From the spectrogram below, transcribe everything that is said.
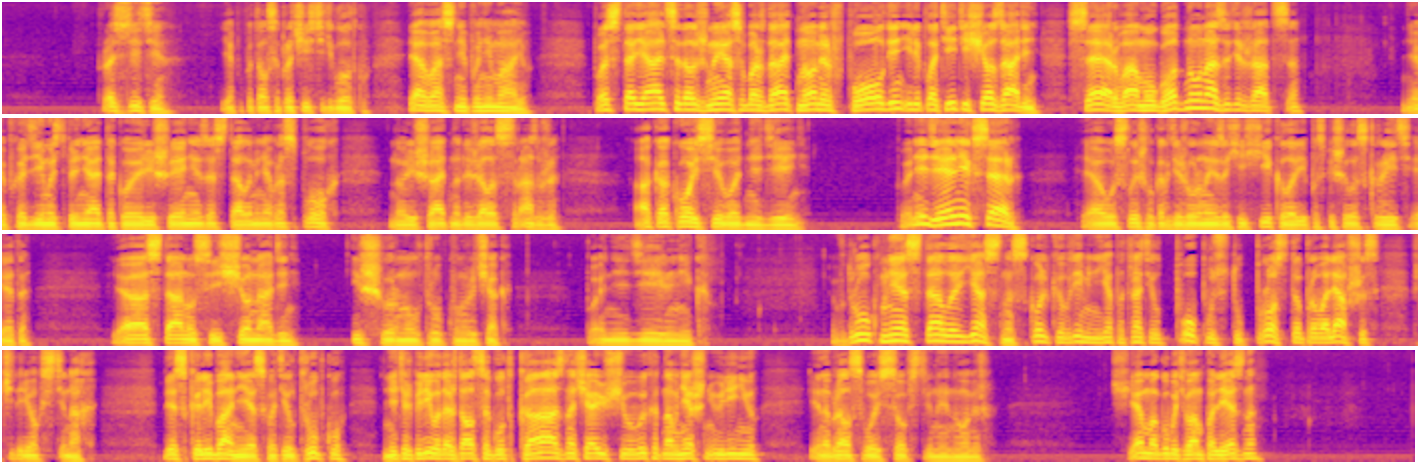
Простите, я попытался прочистить глотку. Я вас не понимаю. Постояльцы должны освобождать номер в полдень или платить еще за день. Сэр, вам угодно у нас задержаться? Необходимость принять такое решение застала меня врасплох, но решать надлежало сразу же. А какой сегодня день? Понедельник, сэр. Я услышал, как дежурная захихикала и поспешила скрыть это. Я останусь еще на день и швырнул трубку на рычаг. Понедельник. Вдруг мне стало ясно, сколько времени я потратил попусту, просто провалявшись в четырех стенах. Без колебаний я схватил трубку, нетерпеливо дождался гудка, означающего выход на внешнюю линию, и набрал свой собственный номер. Чем могу быть вам полезна?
